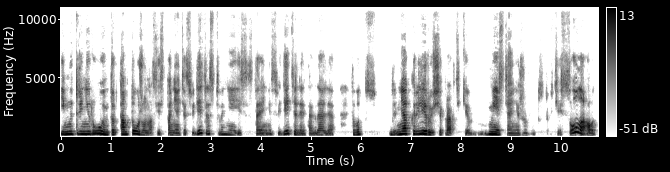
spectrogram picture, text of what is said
и мы тренируем, то там тоже у нас есть понятие свидетельствования, есть состояние свидетеля и так далее. Это вот для меня коррелирующие практики, вместе они живут. То есть есть соло, а вот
